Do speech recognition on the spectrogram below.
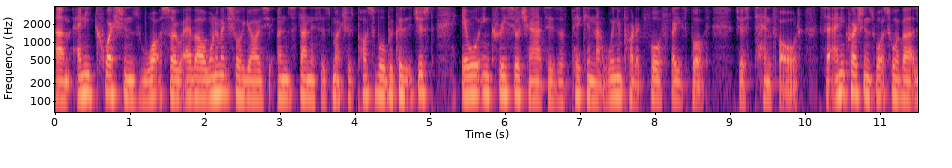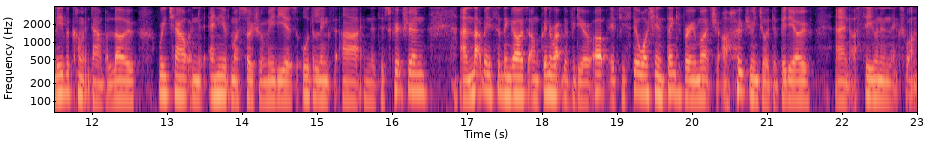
Um, any questions whatsoever, I wanna make sure you guys understand this as much as possible because it just, it will increase your chances of picking that winning product for Facebook just tenfold. So any questions whatsoever, leave a comment down below, reach out in any of my social medias, all the links are in the description. And that being said then guys, I'm gonna wrap the video up. If you're still watching, thank you very much. I hope you enjoyed the video and I'll see you in the next one.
